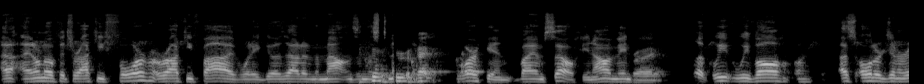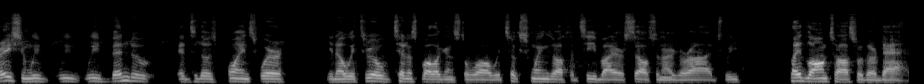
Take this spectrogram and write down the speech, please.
I, I, don't know if it's Rocky Four or Rocky Five when he goes out in the mountains in the snow right. working by himself. You know, I mean, right. Look, we we've all us older generation, we've we we've been to into those points where you know we threw a tennis ball against a wall, we took swings off a tee by ourselves in our garage, we played long toss with our dad.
